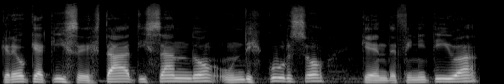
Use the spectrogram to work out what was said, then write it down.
creo que aquí se está atizando un discurso que en definitiva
